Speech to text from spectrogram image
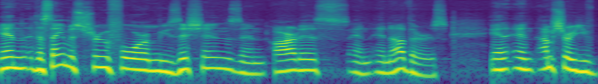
And the same is true for musicians and artists and, and others. And, and I'm sure you've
